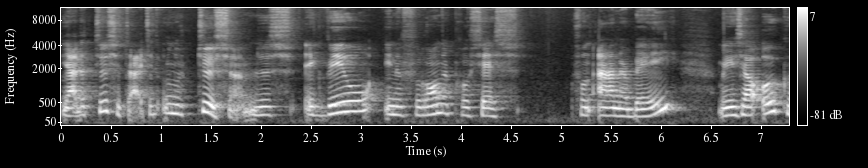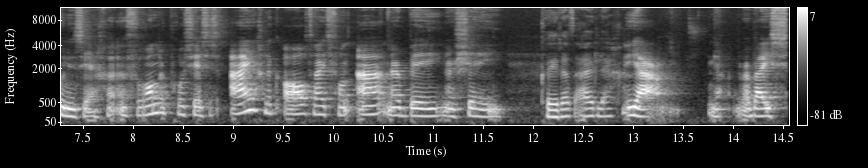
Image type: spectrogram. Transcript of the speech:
ja, de tussentijd, het ondertussen. Dus ik wil in een veranderproces van A naar B. Maar je zou ook kunnen zeggen, een veranderproces is eigenlijk altijd van A naar B naar C. Kun je dat uitleggen? Ja, ja, waarbij C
